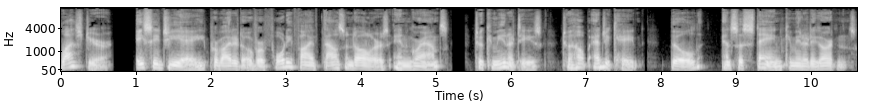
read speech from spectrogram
Last year, ACGA provided over $45,000 in grants to communities to help educate, build, and sustain community gardens.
